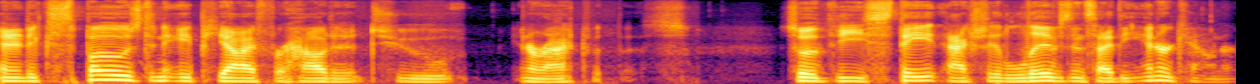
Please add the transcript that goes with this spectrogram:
and it exposed an API for how to, to interact with this. so the state actually lives inside the inner counter.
